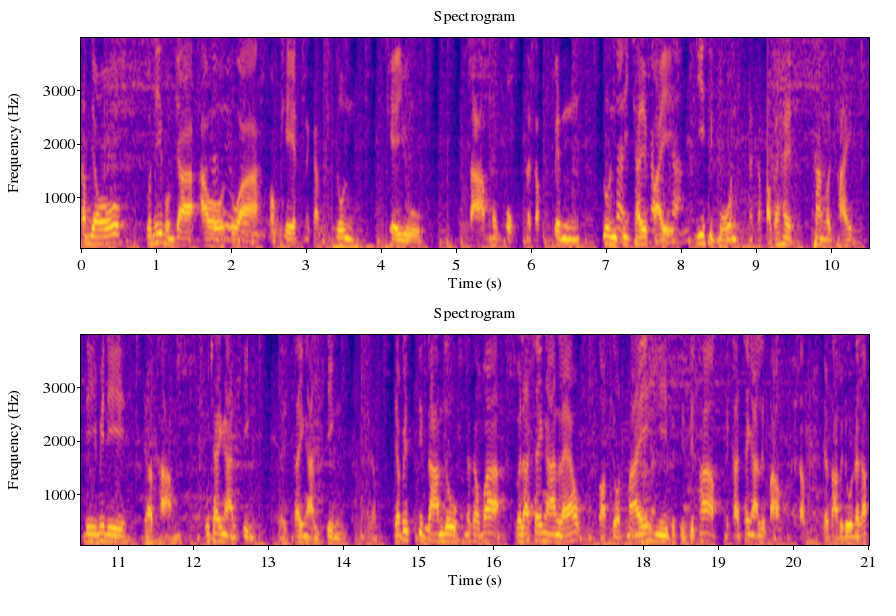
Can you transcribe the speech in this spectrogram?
ครับเดี๋ยววันนี้ผมจะเอาตัวของเคสนะครับ รุ่น KU 366 นะครับ เป็นรุ่นที่ใช้ไฟ 20 โวลต์นะครับ เอาไปให้ช่างเขาใช้ดีไม่ดี เดี๋ยวถามผู้ใช้งานจริงในใช้งานจริงนะครับเดี๋ยวไปติดตามดูนะครับว่าเวลาใช้งานแล้วตอบโจทย์ไหมมีประสิทธิภาพในการใช้งานหรือเปล่านะครับเดี๋ยวตามไปดูนะครับ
